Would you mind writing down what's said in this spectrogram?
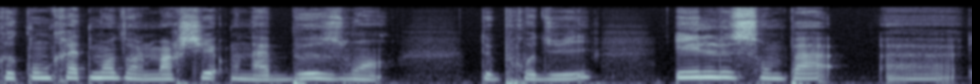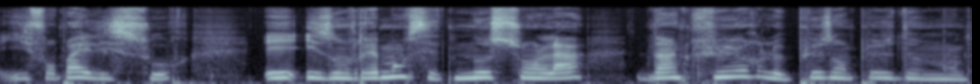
que concrètement dans le marché, on a besoin de produits et ils ne sont pas euh, ils font pas les sourds et ils ont vraiment cette notion là d'inclure le plus en plus de monde.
